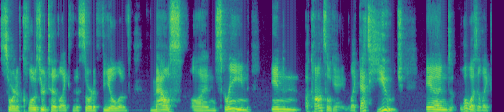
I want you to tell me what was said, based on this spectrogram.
sort of closer to like the sort of feel of mouse on screen in a console game. Like that's huge. And what was it like?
